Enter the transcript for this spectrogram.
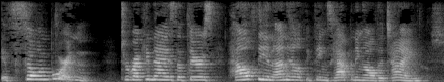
It's so important to recognize that there's healthy and unhealthy things happening all the time. Yes.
